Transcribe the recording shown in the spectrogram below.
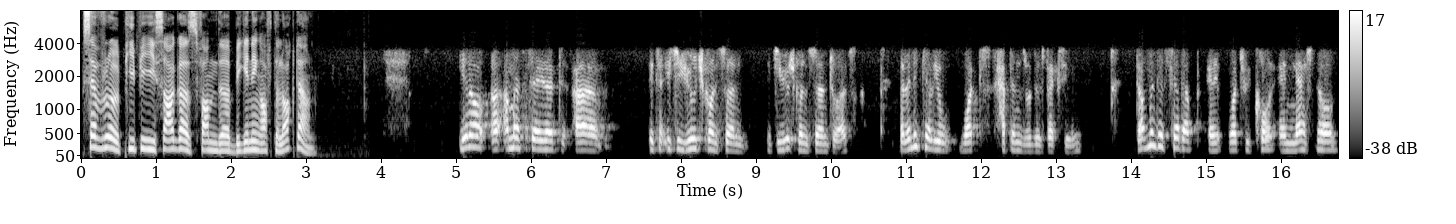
several PPE sagas from the beginning of the lockdown? You know, I must say that uh, it's, a, it's a huge concern. It's a huge concern to us. But let me tell you what happens with this vaccine. Government has set up a, what we call a national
